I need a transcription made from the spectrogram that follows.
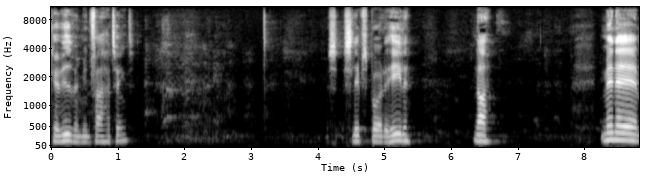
kan jeg vide, hvad min far har tænkt? Slips på det hele. Nå. Men, øh,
